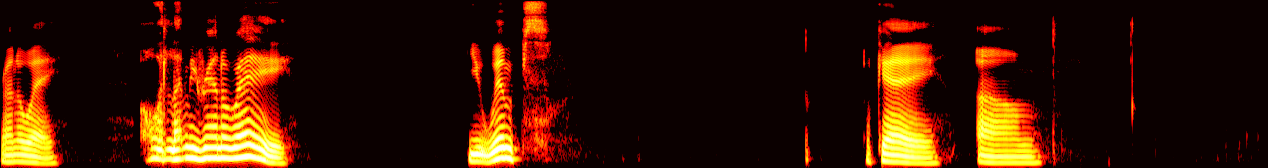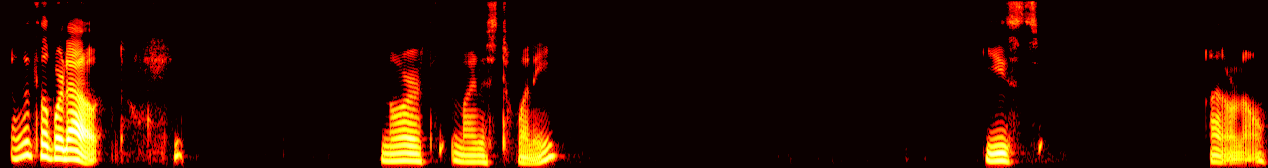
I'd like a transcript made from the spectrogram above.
Run away. Oh, it let me run away. You wimps. Okay. Um, I'm going to teleport out. North minus 20. East I don't know.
